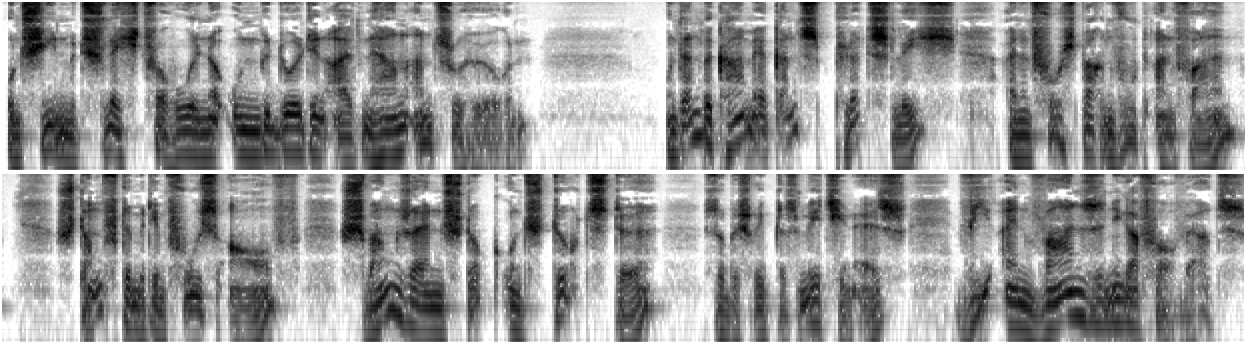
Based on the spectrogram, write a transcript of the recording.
und schien mit schlecht verhohlener Ungeduld den alten Herrn anzuhören. Und dann bekam er ganz plötzlich einen furchtbaren Wutanfall, stampfte mit dem Fuß auf, schwang seinen Stock und stürzte, so beschrieb das Mädchen es, wie ein Wahnsinniger vorwärts.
